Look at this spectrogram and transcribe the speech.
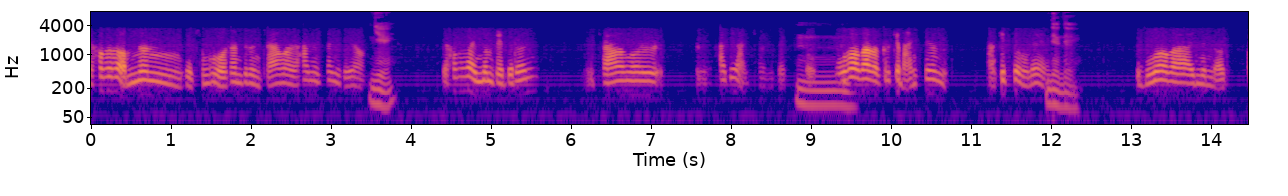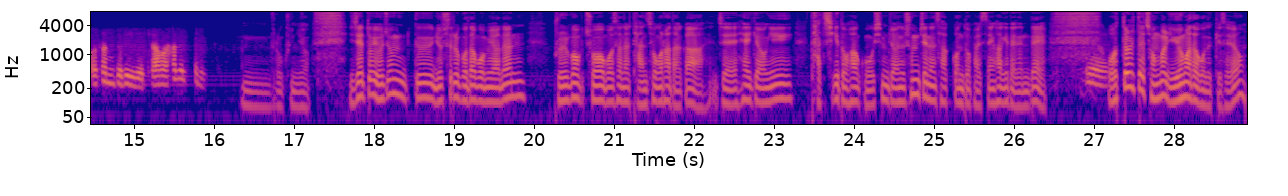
허가가 없는 중국 어선들은 저항을 하는 편이고요. 예. 허가가 있는 배들은 저항을 하지 않죠. 음. 무허가가 그렇게 많지는 않기 때문에 네, 네. 무허가 있는 어- 어선들이 이제 저항을 하는 편이죠. 음, 그렇군요. 이제 또 요즘 그 뉴스를 보다 보면은 불법 조업 어선을 단속을 하다가 이제 해경이 다치기도 하고 심지어는 숨지는 사건도 발생하게 되는데 예. 어떨 때 정말 위험하다고 느끼세요?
